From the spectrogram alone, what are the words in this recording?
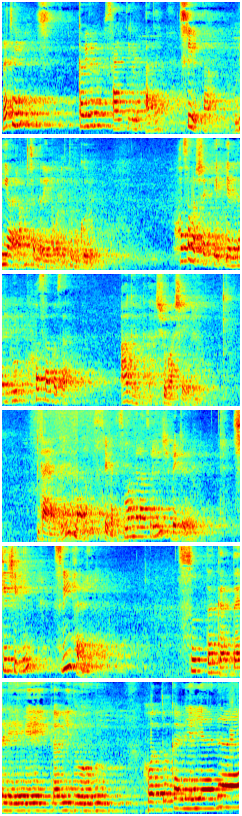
ರಚನೆ, ಕವಿಗಳು, ಸಾಹಿತಿಗಳು ಆದ ಶ್ರೀಯುತ ಬಿ ಆರ್ ರಾಮಚಂದ್ರಯ್ಯನವರು ತುಮಕೂರು. ಹೊಸ ವರ್ಷಕ್ಕೆ ಎಲ್ಲರಿಗೂ ಹೊಸ ಹೊಸ ಆಗಮನದ ಶುಭಾಶಯಗಳು. ಗಾಯನದಲ್ಲಿ ನಾನು ಶ್ರೀಮತಿ ಸುಮಂಗಲಾ ಸುರೇಶ್ ಬೆಂಗಳೂರು. ಶೀರ್ಷಿಕೆ, ಶ್ರೀಹರಿ. ಸುತ್ತ ಕತ್ತಲೆ ಕವಿದು, ಹೊತ್ತು ಕಳೆಯದಾಗಿದೆ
